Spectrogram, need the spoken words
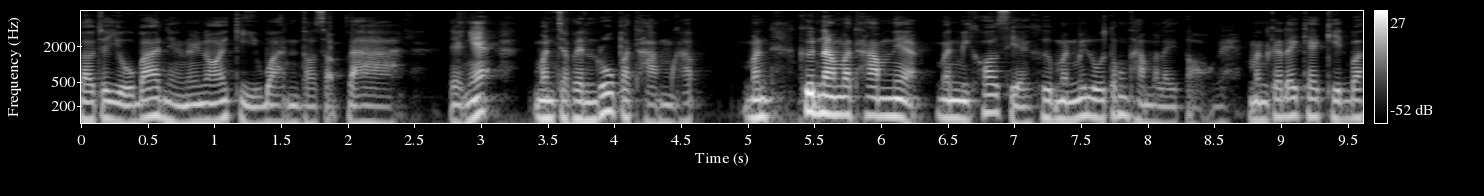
เราจะอยู่บ้านอย่างน้อยๆ กี่วันต่อสัปดาห์ อย่างเงี้ยมันจะเป็นรูปธรรมครับ มันคือนามธรรมเนี่ยมันมีข้อเสียคือมันไม่รู้ต้องทำอะไรต่อไงมันก็ได้แค่คิดว่า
